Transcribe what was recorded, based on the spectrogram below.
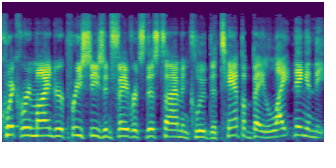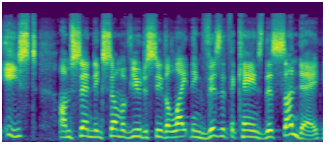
Quick reminder preseason favorites this time include the Tampa Bay Lightning in the East. I'm sending some of you to see the Lightning visit the Canes this Sunday,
